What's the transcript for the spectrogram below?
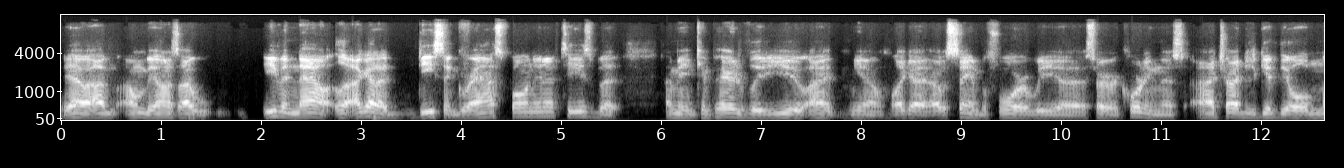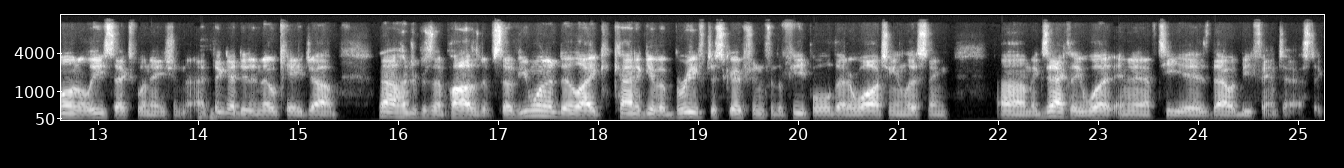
Yeah, I'm, I'm gonna be honest. I even now, I got a decent grasp on NFTs, but I mean, comparatively to you, I, you know, like I, I was saying before we uh, started recording this, I tried to give the old Mona Lisa explanation. I think I did an okay job, not 100% positive. So if you wanted to like kind of give a brief description for the people that are watching and listening, um, exactly what an NFT is, that would be fantastic.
